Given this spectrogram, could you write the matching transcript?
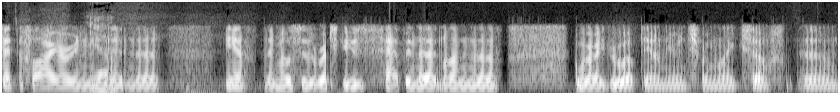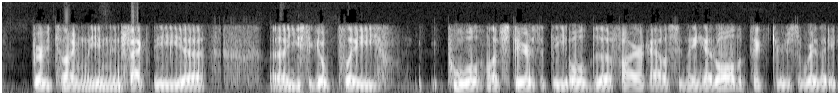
set the fire? And Yeah. and uh, yeah, and most of the rescues happened on, on uh, where I grew up down there in Spring Lake. So uh, very timely. And in fact, the uh, uh, used to go play pool upstairs at the old uh, firehouse, and they had all the pictures where they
